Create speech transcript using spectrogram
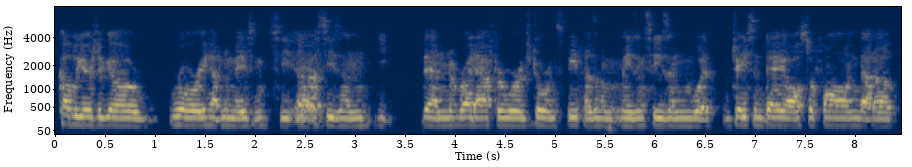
a couple years ago, Rory had an amazing se- Yeah. uh, season. Then right afterwards, Jordan Spieth has an amazing season with Jason Day also following that up.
